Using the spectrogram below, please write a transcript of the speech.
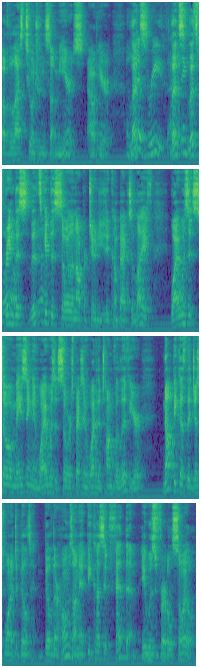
of the last two hundred and something years out here. and let it breathe. I Let's let's bring this. Let's Yeah. give this soil an opportunity to come back to life. Why was it so amazing, and why was it so respected, and why did the Tongva live here? Not because they just wanted to build build their homes on it, because it fed them. It was Mm-hmm. fertile soil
